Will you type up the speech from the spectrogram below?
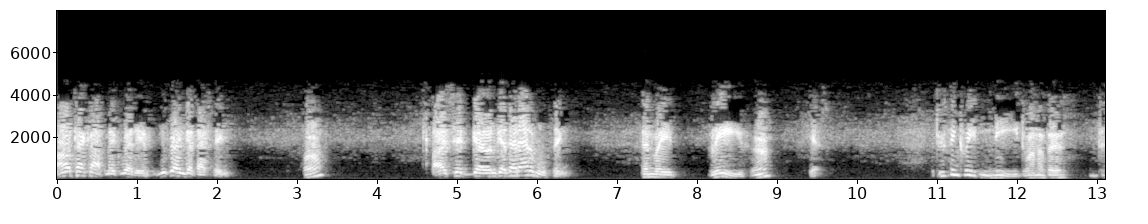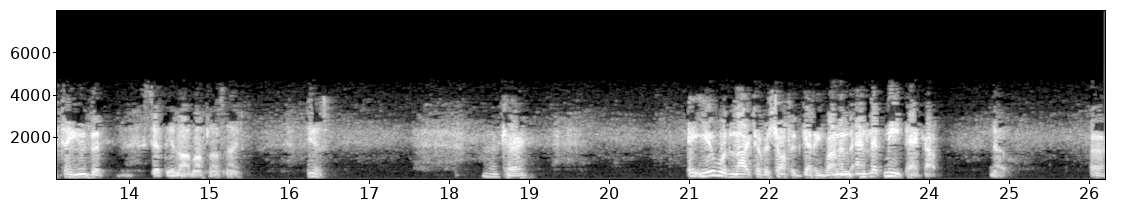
I'll pack up, make ready. You go and get that thing. What? I said go and get that animal thing. Then we leave, huh? Yes. Do you think we need one of those things that... Set the alarm off last night. Yes. Okay. Uh, You wouldn't like to have a shot at getting one and, and let me pack up. No. Oh.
